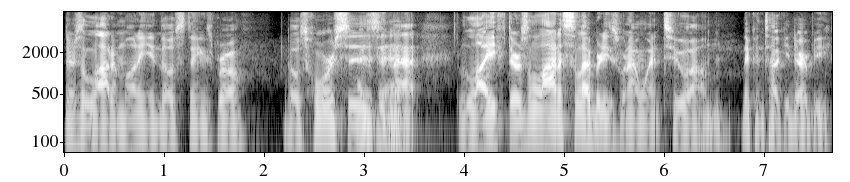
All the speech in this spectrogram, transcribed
There's a lot of money in those things, bro. Those horses and that life. There's a lot of celebrities when I went to um the Kentucky Derby.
